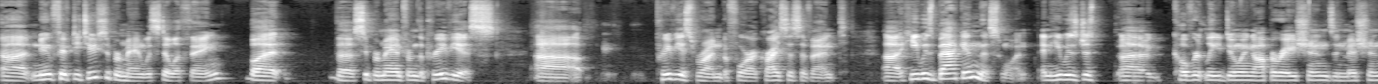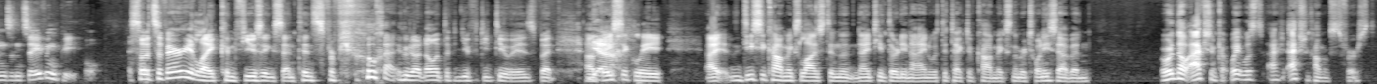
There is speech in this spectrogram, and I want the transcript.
uh, new 52 superman was still a thing but the superman from the previous uh, previous run before a crisis event uh, he was back in this one, and he was just uh, covertly doing operations and missions and saving people. So it's a very like confusing sentence for people who don't know what the New Fifty Two is, but uh, Yeah. basically, I, DC Comics launched in the 1939 with Detective Comics number 27, or no, Action. Wait, was Action Comics first?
